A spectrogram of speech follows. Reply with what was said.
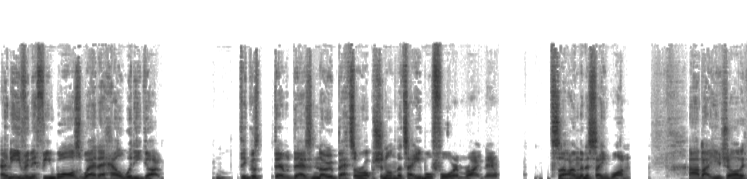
And even if he was, where the hell would he go? Because there, there's no better option on the table for him right now. So I'm going to say one. How about you, Charley?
